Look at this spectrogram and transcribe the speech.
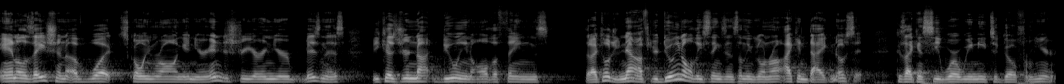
analyzation of what's going wrong in your industry or in your business because you're not doing all the things that I told you. Now, if you're doing all these things and something's going wrong, I can diagnose it because I can see where we need to go from here.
